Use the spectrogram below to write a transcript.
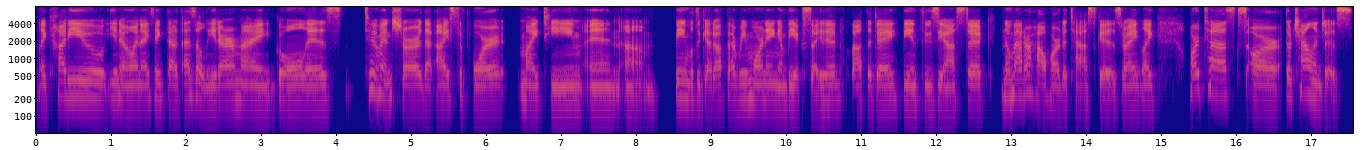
Like, how do you, you know, and I think that as a leader, my goal is to ensure that I support my team and um, being able to get up every morning and be excited about the day, be enthusiastic, no matter how hard a task is, right? Like, hard tasks are, they're challenges.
